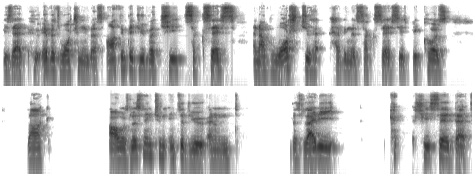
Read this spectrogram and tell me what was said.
Is that whoever's watching this, I think that you've achieved success, and I've watched you ha- having the success is because, like, I was listening to an interview and this lady she said that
